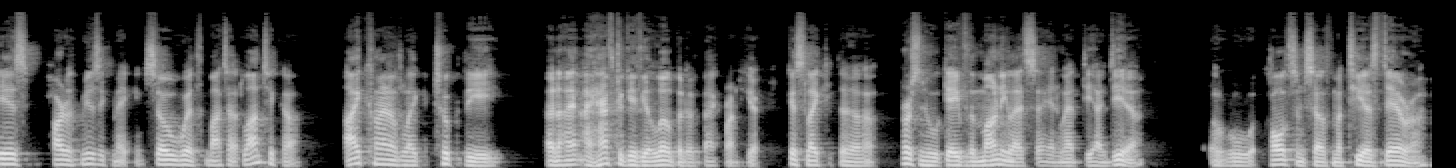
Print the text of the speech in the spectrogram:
is part of music making. So with Mata Atlantica, I kind of like took the, and I, I have to give you a little bit of background here because like the person who gave the money, let's say, and who had the idea, uh, who calls himself Matthias Dera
